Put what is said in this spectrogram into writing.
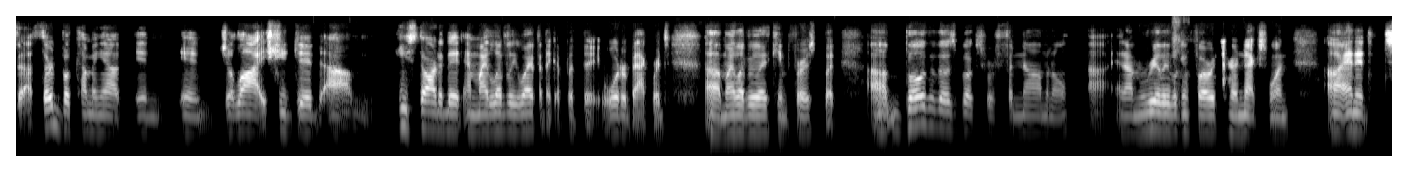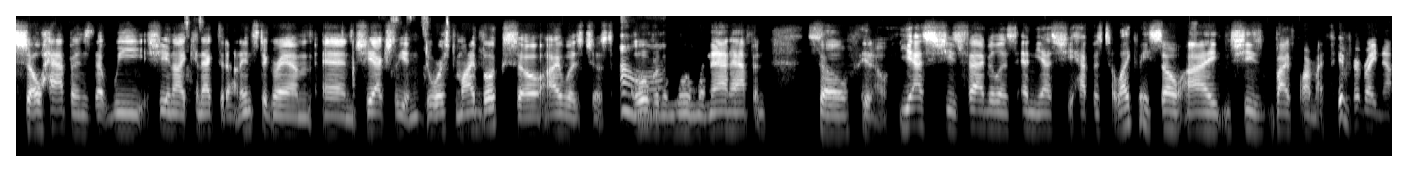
th- a third book coming out in in july. She did um he started it and my lovely wife i think i put the order backwards uh, my lovely wife came first but um, both of those books were phenomenal uh, and i'm really looking forward to her next one uh, and it so happens that we she and i connected on instagram and she actually endorsed my book so i was just Aw. over the moon when that happened so you know yes she's fabulous and yes she happens to like me so i she's by far my favorite right now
